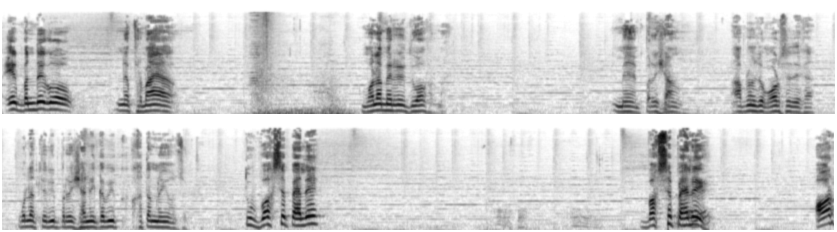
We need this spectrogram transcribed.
एक बंदे को ने फरमाया, मौला मेरे लिए दुआ फरमाए। मैं परेशान हूँ। आपने उसे गौर से देखा। बोला, तेरी परेशानी कभी ख़त्म नहीं हो सकती। तू वक्त से पहले वक्त से पहले और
